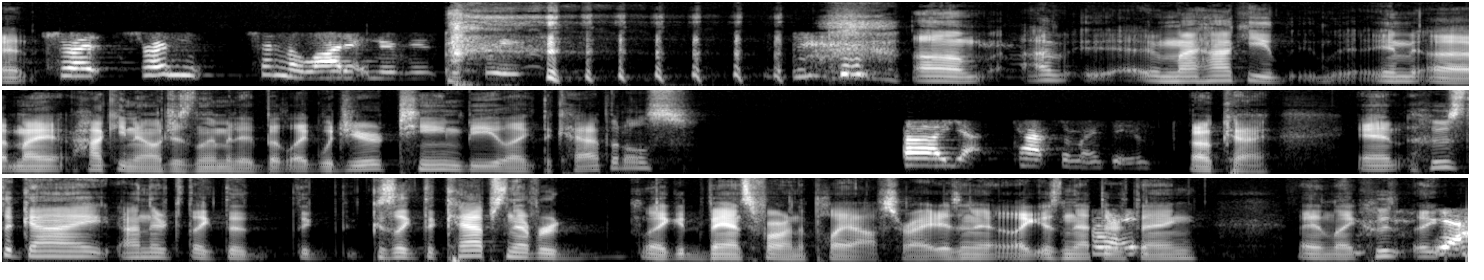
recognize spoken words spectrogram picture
And- shred, shredding, shredding a lot of interviews this week. Um, I, my hockey, uh, my hockey knowledge is limited, but like, would your team be like the Capitals? uh, yeah, captain my team. Okay. And who's the guy on there? Like the because like the Caps never like advance far in the playoffs, right? Isn't it like isn't that their Right. thing? And like who's like, Yeah.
